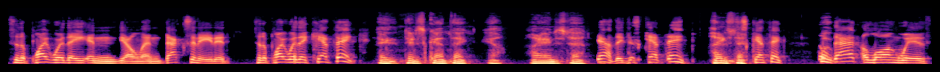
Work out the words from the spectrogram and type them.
to the point where they and you know and vaccinated to the point where they can't think. They, they just can't think. Yeah. I understand. Yeah, they just can't think. I They just can't think. So that, along with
